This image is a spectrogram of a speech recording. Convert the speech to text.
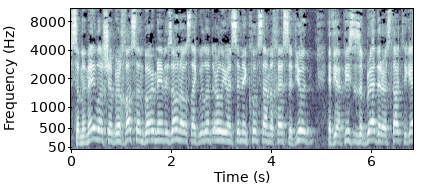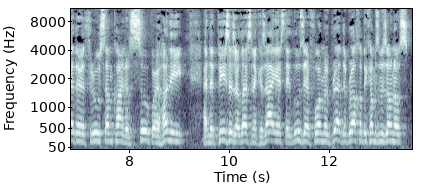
So memelo sheberchasam bar mizonos, like we learned earlier in Simin Kuf Samechesef Yud. If you have pieces of bread that are stuck together through some kind of soup or honey, and the pieces are less than a kazayas, they lose their form of bread. The bracha becomes mizonos.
